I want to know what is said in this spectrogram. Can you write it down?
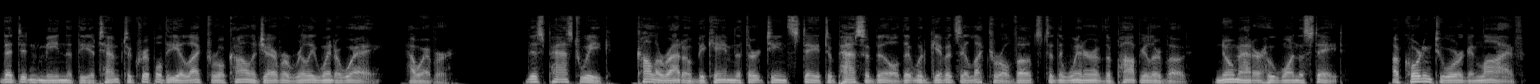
That didn't mean that the attempt to cripple the Electoral College ever really went away, however. This past week, Colorado became the 13th state to pass a bill that would give its electoral votes to the winner of the popular vote, no matter who won the state. According to Oregon Live,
